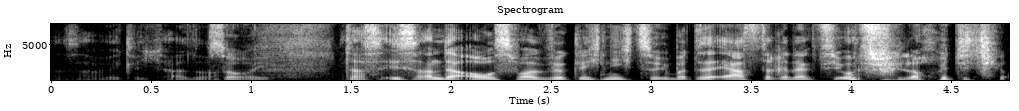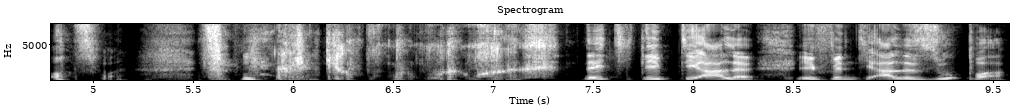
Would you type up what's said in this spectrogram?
Das war wirklich, also. Sorry. Das ist an der Auswahl wirklich nicht zu über. Der erste Redaktionsfehler heute die Auswahl. ich liebe die alle. Ich finde die alle super.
